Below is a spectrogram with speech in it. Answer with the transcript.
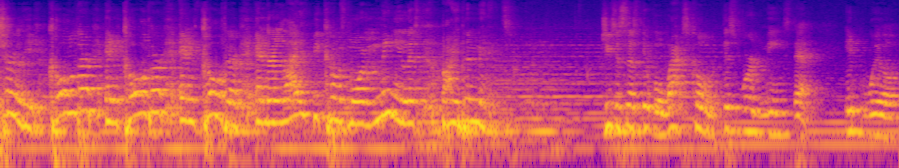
surely, colder and colder and colder, and their life becomes more meaningless by the minute. Jesus says it will wax cold. This word means that it will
